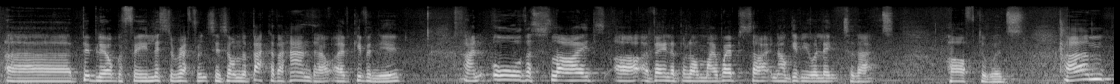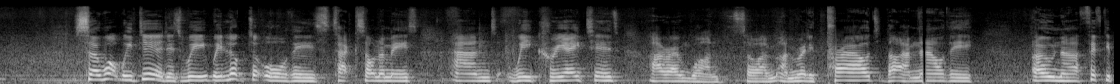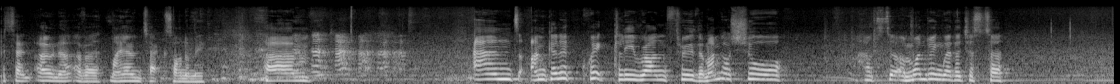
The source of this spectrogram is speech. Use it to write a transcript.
uh, bibliography, list of references on the back of the handout I've given you. And all the slides are available on my website, and I'll give you a link to that afterwards. Um, so what we did is we, we looked at all these taxonomies and we created our own one. So I'm, I'm really proud that I'm now the owner, 50% owner of a, my own taxonomy. Um, and I'm going to quickly run through them. I'm not sure how to do I'm wondering whether just to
